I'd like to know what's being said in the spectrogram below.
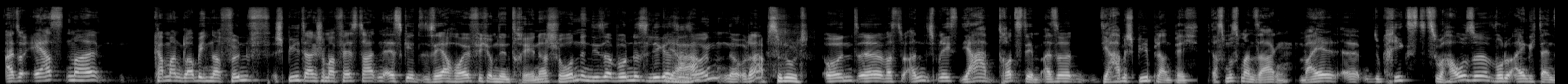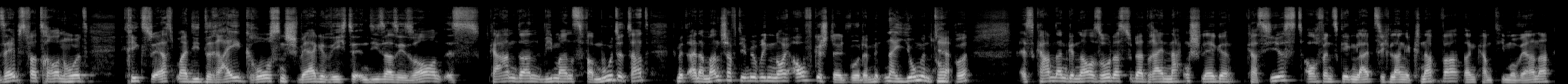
Also erstmal kann man, glaube ich, nach fünf Spieltagen schon mal festhalten, es geht sehr häufig um den Trainer schon in dieser Bundesliga-Saison, ja, ne, oder? Absolut. Und äh, was du ansprichst, ja, trotzdem, also die haben Spielplanpech, das muss man sagen, weil äh, du kriegst zu Hause, wo du eigentlich dein Selbstvertrauen holst, kriegst du erstmal die drei großen Schwergewichte in dieser Saison und es kam dann, wie man es vermutet hat, mit einer Mannschaft, die im Übrigen neu aufgestellt wurde, mit einer jungen Truppe. Ja. Es kam dann genau so, dass du da drei Nackenschläge kassierst, auch wenn es gegen Leipzig lange knapp war, dann kam Timo Werner.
